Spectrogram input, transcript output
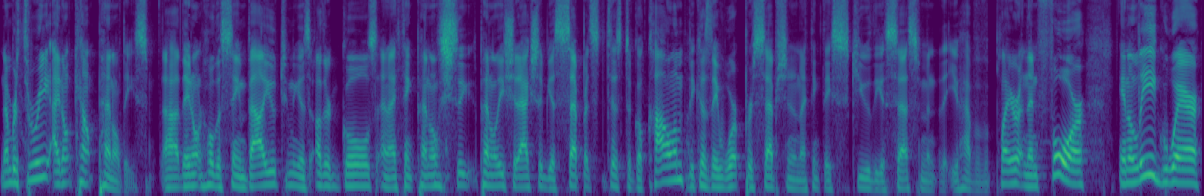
Number three, I don't count penalties. Uh, they don't hold the same value to me as other goals, and I think penalties penalties should actually be a separate statistical column because they warp perception, and I think they skew the assessment that you have of a player. And then four, in a league where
